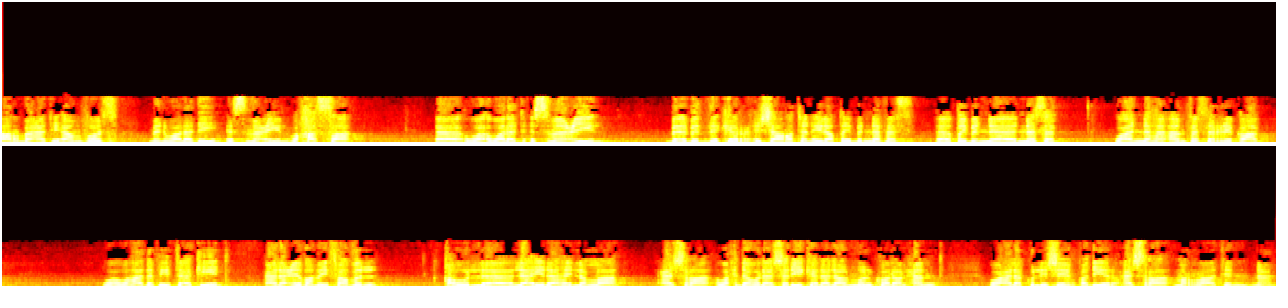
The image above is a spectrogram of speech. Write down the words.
أربعة أنفس من ولد إسماعيل. وخص آه، ولد إسماعيل بالذكر إشارة إلى طيب النفس آه، طيب النسب وأنها أنفس الرقاب. وهذا فيه تأكيد على عظم فضل قول لا إله إلا الله عشر وحده لا شريك له له الملك وله الحمد وعلى كل شيء قدير عشر مرات. نعم.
